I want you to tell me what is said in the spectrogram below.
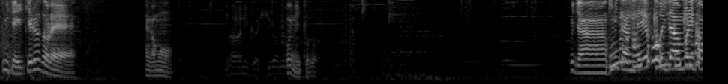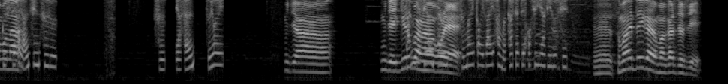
ふみちゃんいけるそれ。なんかもう。こういうの言っとこう。ふみちゃんふみちゃん J4 いたら無理かもな。安心する。す、やさん、強い。ふみちゃん。ふみちゃんいけるかなこれ。スマイト以外は任せてほしい矢印。うんスマイト以外は任せてほしい。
